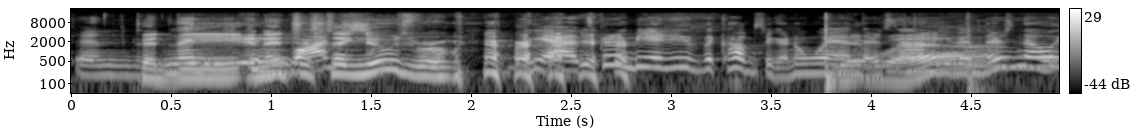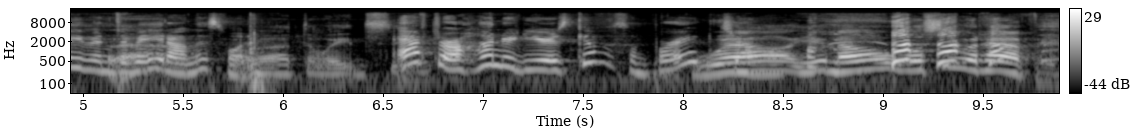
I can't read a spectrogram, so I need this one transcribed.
Then could then be an interesting watch. newsroom. right yeah, it's going to be any of the Cubs are going to win. Yeah, there's well, not even there's no even well, debate on this one. We'll have to wait and see. After hundred years, give us a break. Well, you know, we'll see what happens.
